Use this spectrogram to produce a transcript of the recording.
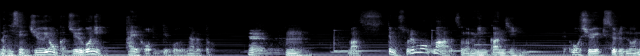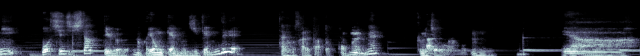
まあ、2014か15に逮捕っていうことになると。うん。うん。まあ、でもそれも、まあ、その民間人を襲撃するのに、を指示したっていう、なんか4件の事件で逮捕されたと、今回ね、組長が。うん。いやー、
